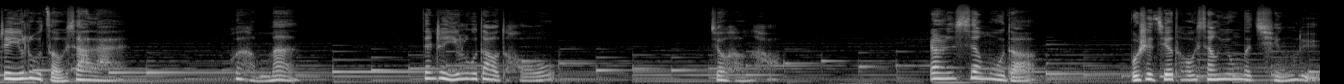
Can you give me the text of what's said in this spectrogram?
这一路走下来会很慢，但这一路到头就很好。让人羡慕的不是街头相拥的情侣，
